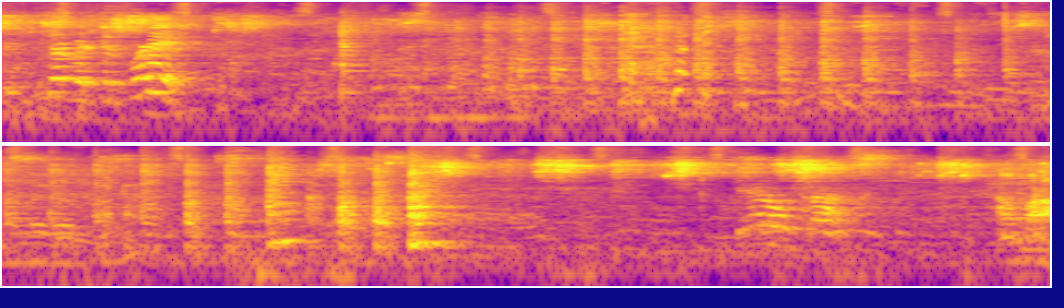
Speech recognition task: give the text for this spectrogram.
பிச்சை பிச்சை. ஆமா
